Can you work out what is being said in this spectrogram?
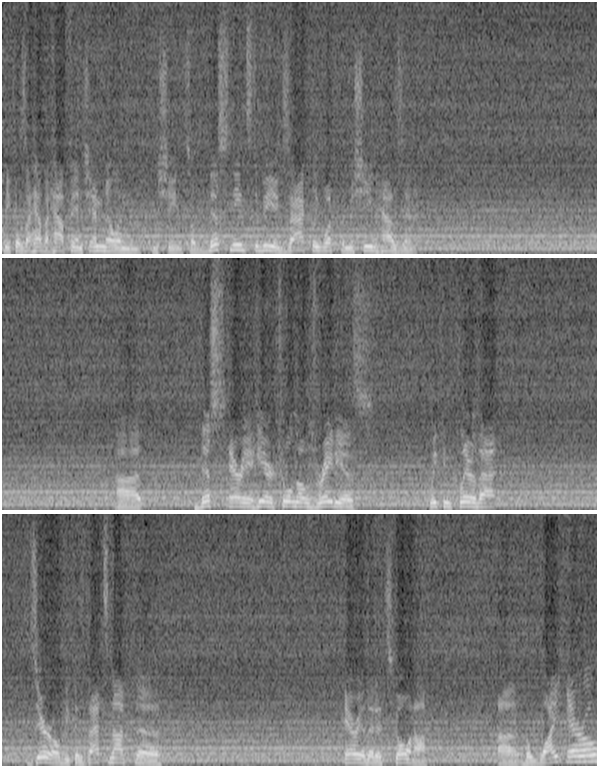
because I have a half inch end mill in the machine. So this needs to be exactly what the machine has in it. Uh, this area here, tool nose radius, we can clear that zero because that's not the area that it's going off. Uh, the white arrow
